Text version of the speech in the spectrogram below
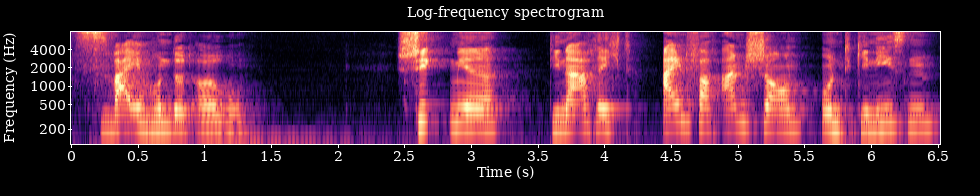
200 Euro. Schickt mir die Nachricht, einfach anschauen und genießen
